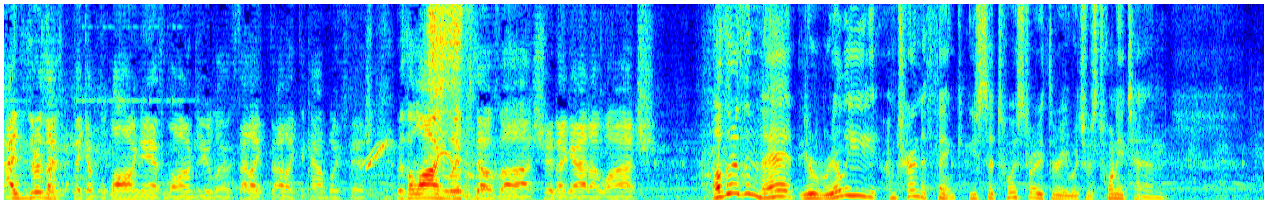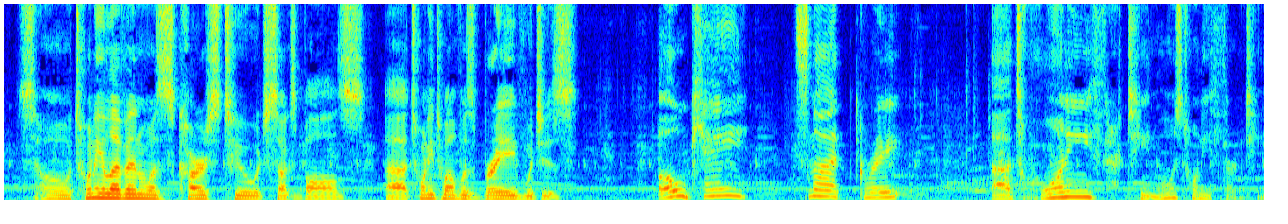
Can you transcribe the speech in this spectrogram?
I, there's a, like a long ass laundry list. I like, I like the cowboy fish. There's a long list of uh, shit I gotta watch. Other than that, you're really. I'm trying to think. You said Toy Story 3, which was 2010. So 2011 was Cars 2, which sucks balls. Uh, 2012 was Brave, which is okay. It's not great. Uh, 2013. What was 2013?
